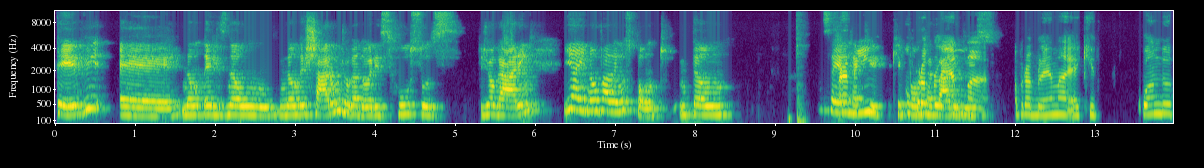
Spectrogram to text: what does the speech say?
teve, é, não, eles não, não deixaram jogadores russos jogarem, e aí não valeu os pontos. Então, não sei Pra até mim, que, que o ponto é válido problema, isso. o problema é que quando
